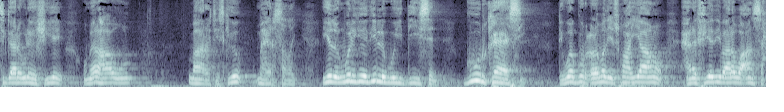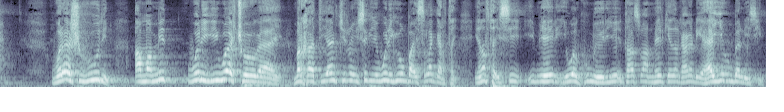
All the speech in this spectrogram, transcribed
si gaara ula heshiiye meelaha uun maaragtay iskaga mehersaday iyadoon weligeedii la weydiisan guurkaasi. De waa guur culamadii isku hayaanoo xanafiyadii baale waa ansax. Walaa shuhuudin ama mid weligii waa joogaaye markhaatiyaan jirinoo isagiiyo weligii unbaa isla gartay. Inanta isi meheri iyo waan kuu meheriyey intaas baan meherkeedan kaaga dhigay haye unbaa laysyiri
